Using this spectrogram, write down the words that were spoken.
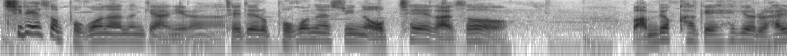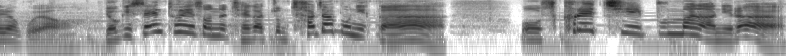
칠해서 복원하는 게 아니라 제대로 복원할 수 있는 업체에 가서 완벽하게 해결을 하려고요. 여기 센터에서는 제가 좀 찾아보니까 뭐 스크래치뿐만 아니라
